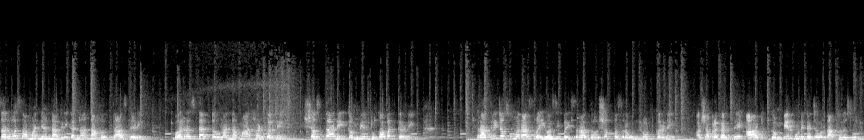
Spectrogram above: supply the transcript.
सर्वसामान्य नागरिकांना नाहक त्रास देणे भर रस्त्यात तरुणांना मारहाण करणे शस्त्राने गंभीर दुखापत करणे. रात्रीच्या सुमारास रहिवासी परिसरात दहशत पसरवून लूट करणे अशा प्रकारचे आठ गंभीर गुन्हे त्याच्यावर दाखल असून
